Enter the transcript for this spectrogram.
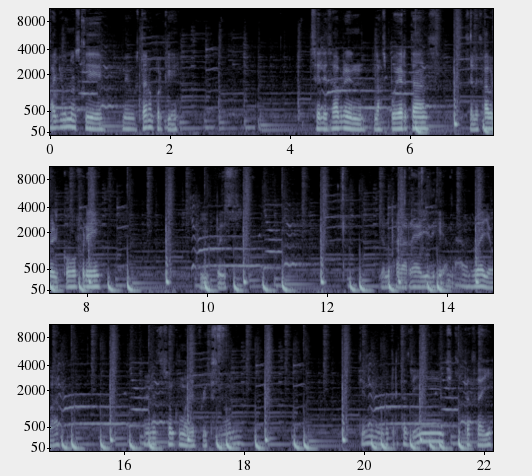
hay unos que me gustaron porque se les abren las puertas, se les abre el cofre y pues yo los agarré ahí y dije, ah, los voy a llevar. estos son como de fricción. Tienen letritas bien chiquitas ahí.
